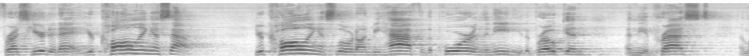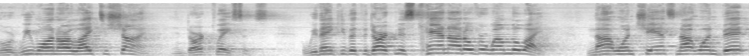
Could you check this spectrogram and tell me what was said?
for us here today. You're calling us out. You're calling us, Lord, on behalf of the poor and the needy, the broken and the oppressed. And Lord, we want our light to shine in dark places. We thank you that the darkness cannot overwhelm the light. Not one chance, not one bit.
